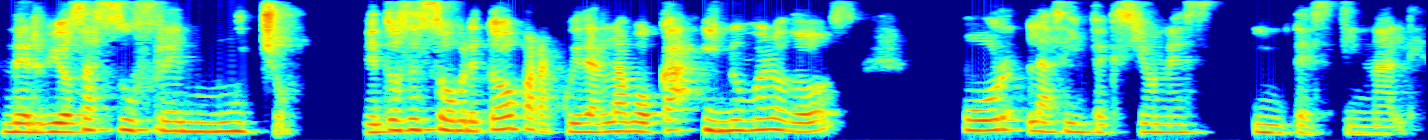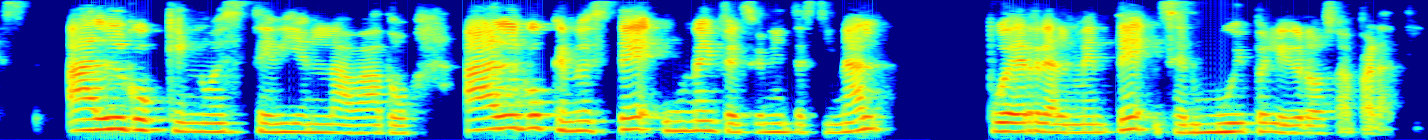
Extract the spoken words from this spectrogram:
nerviosas sufren mucho. Entonces, sobre todo para cuidar la boca. Y número dos, por las infecciones intestinales. Algo que no esté bien lavado, algo que no esté una infección intestinal puede realmente ser muy peligrosa para ti.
